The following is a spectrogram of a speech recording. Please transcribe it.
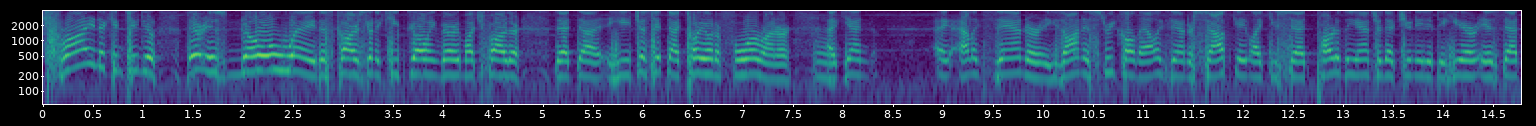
trying to continue. There is no way this car is going to keep going very much farther. That uh, he just hit that Toyota 4Runner. Mm. Again, Alexander, he's on a street called Alexander Southgate, like you said. Part of the answer that you needed to hear is that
